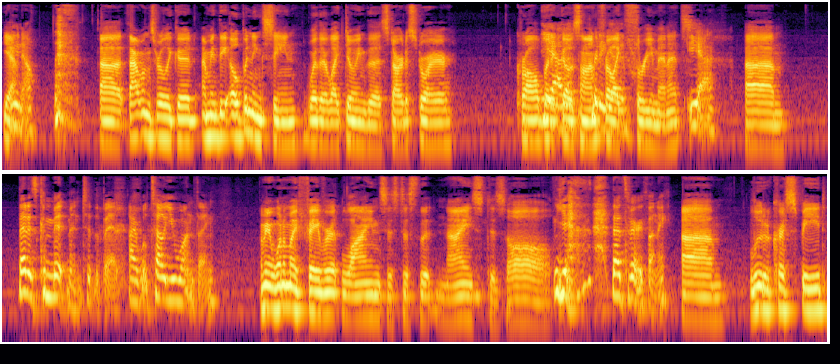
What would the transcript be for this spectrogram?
Yeah. you know. Uh, that one's really good. I mean, the opening scene where they're like doing the Star Destroyer crawl, but Yeah, it goes on for like three minutes. yeah. Um, That is commitment to the bit. I will tell you one thing. I mean, one of my favorite lines is just the nice dissolve. Yeah, that's very funny. Um, ludicrous speed.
